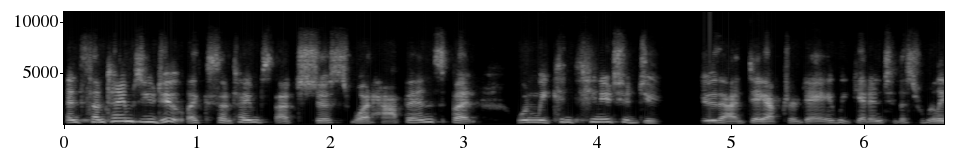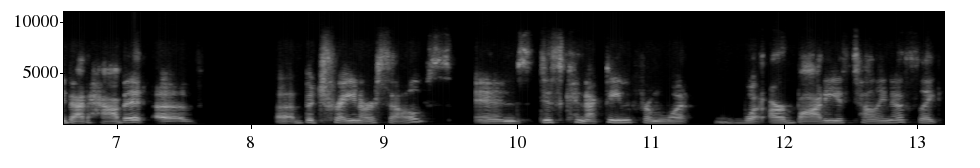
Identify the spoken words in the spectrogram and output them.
And sometimes you do. Like sometimes that's just what happens. But when we continue to do, do that day after day we get into this really bad habit of uh, betraying ourselves and disconnecting from what what our body is telling us like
